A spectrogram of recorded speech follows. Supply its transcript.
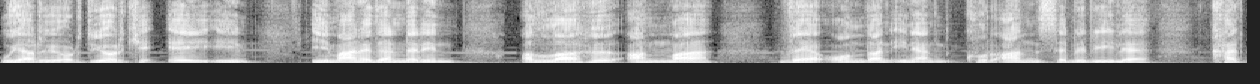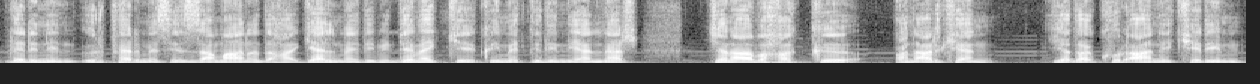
uyarıyor. Diyor ki ey iman edenlerin Allah'ı anma ve ondan inen Kur'an sebebiyle kalplerinin ürpermesi zamanı daha gelmedi mi? Demek ki kıymetli dinleyenler Cenab-ı Hakk'ı anarken ya da Kur'an-ı Kerim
